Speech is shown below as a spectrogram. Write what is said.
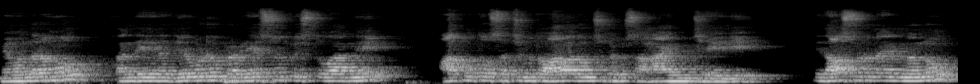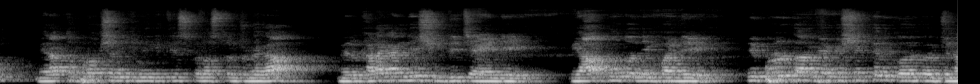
మేమందరము తండ్రి అయిన దేవుడు ప్రవేశు క్రీస్తు వారిని ఆత్మతో సత్యముతో ఆరాధించుటకు సహాయం చేయండి. ఈ దాసుడునైన నన్ను మీ రక్త ప్రోక్షణ కిందికి తీసుకుని వస్తుంటుండగా మీరు కడగండి శుద్ధి చేయండి. మీ ఆత్మతో నింపండి. మీ పునరుద్ధానం యొక్క శక్తిని కోరుకొచ్చిన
